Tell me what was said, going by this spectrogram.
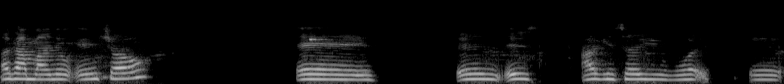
I got my new intro, and and it's I can tell you what it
